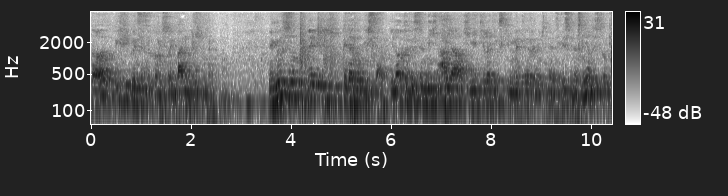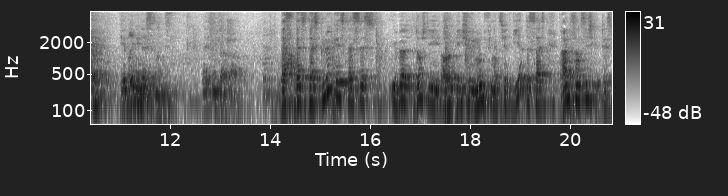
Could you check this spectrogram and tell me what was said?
fahre, wie viel Prozent bekomme ich? So in beiden Richtungen. Wir müssen wirklich pädagogisch sein. Die Leute wissen nicht, ah ja, ich imitiere x Kilometer, wenn ich schnell. Sie wissen das nicht und es ist okay. Wir bringen das in uns. Das ist unser Job. Das, das, das Glück ist, dass es über, durch die Europäische Union finanziert wird. Das heißt, 23 gibt es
